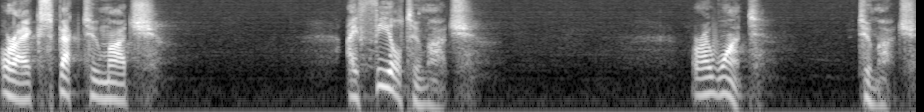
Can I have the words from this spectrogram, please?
or I expect too much, I feel too much, or I want too much.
